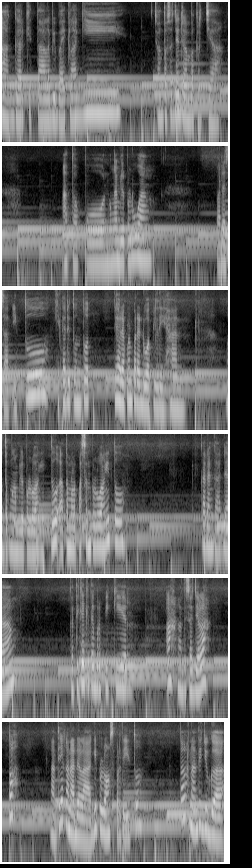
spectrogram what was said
agar kita lebih baik lagi. Contoh saja dalam bekerja ataupun mengambil peluang. Pada saat itu, kita dituntut dihadapkan pada dua pilihan untuk mengambil peluang itu atau melepaskan peluang itu. Kadang-kadang, ketika kita berpikir, "Ah, nanti sajalah, toh nanti akan ada lagi peluang seperti itu, toh nanti juga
